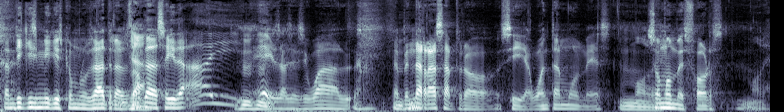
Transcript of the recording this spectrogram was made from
tan tiquis-miquis com nosaltres, Ja. no? que de seguida, ai, mm -hmm. és, és igual. Depèn de raça, però sí, aguanten molt més. Molt bé. Són molt més forts. Molt bé.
